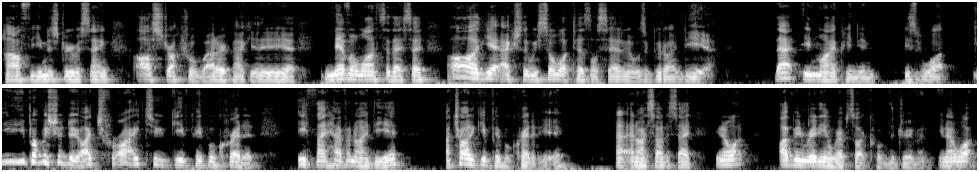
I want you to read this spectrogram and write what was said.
half the industry was saying, oh, structural battery pack, yeah, yeah, yeah. Never once did they say, oh, yeah, actually we saw what Tesla said and it was a good idea. That, in my opinion, is what you probably should do. I try to give people credit if they have an idea I try to give people credit here, uh, and I sort to say, you know what? I've been reading a website called The Driven. You know what?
